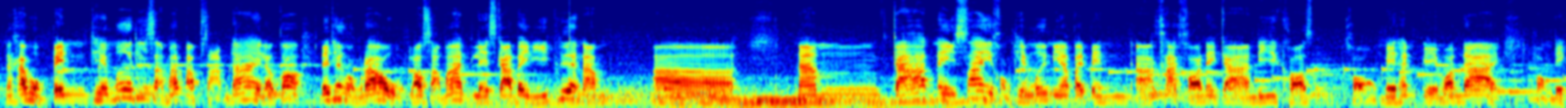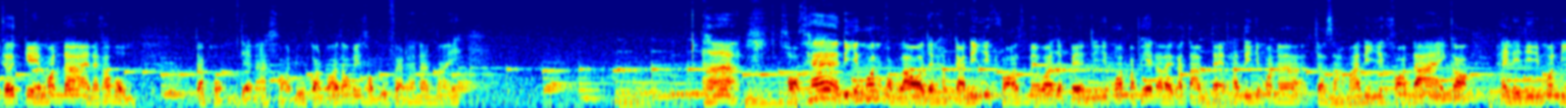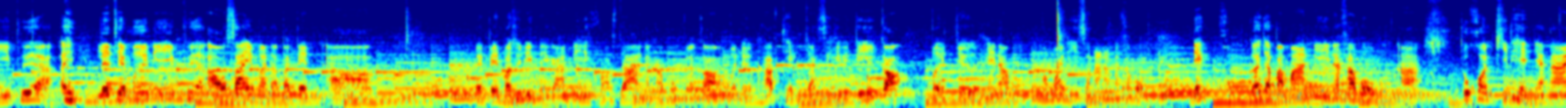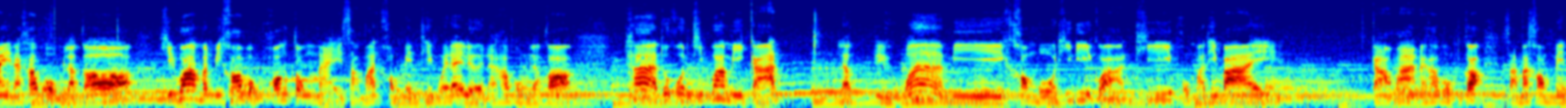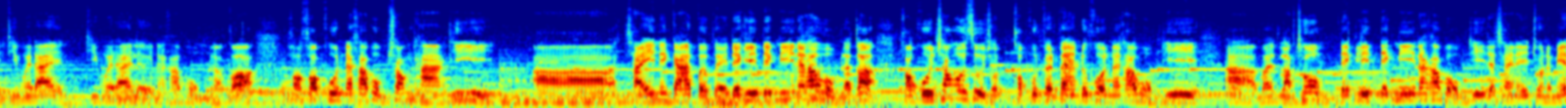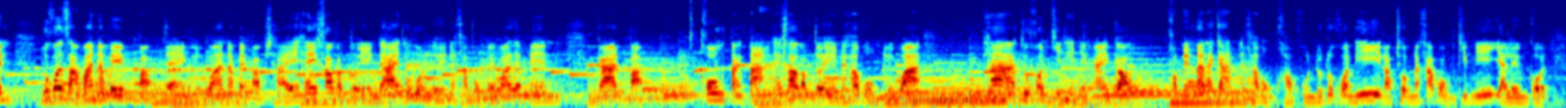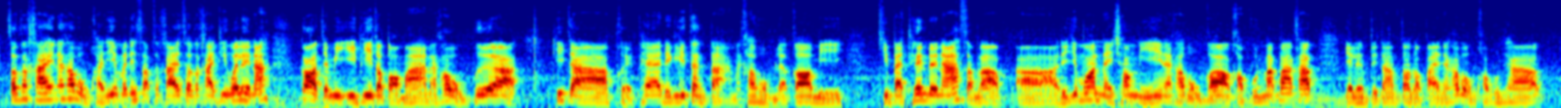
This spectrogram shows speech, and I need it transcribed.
นะครับผมเป็นเทมเมอร์ที่สามารถปรับ 3 ได้ แล้วก็ในเทิร์นของเราเราสามารถเลสการ์ดใบนี้เพื่อนำอานำการ์ดในไส้ของเทมเมอร์นี้ไปเป็นค่าคอสในการดิจิคอสของเมทัลเกรมอนได้ ของเดเกอร์เกรมอนได้นะครับผม แต่ผมเดี๋ยวนะขอดูก่อนว่าต้องเป็นของบูแฟนเท่านั้นไหมอ่าขอแค่ดิจิมอนของเราอะจะทำการดิจิครอสไม่ว่าจะเป็นดิจิมอนประเภทอะไรก็ตามแต่ถ้าดิจิมอนน่ะจะสามารถดิจิครอสได้ก็ให้เลดิจิมอนนี้เพื่อเอ้ยเลเทมเมอร์นี้เพื่อเอาไส้มันอะไปเป็นอ่าไปเป็นวัตถุดิบในการดิจิครอสได้นะครับผมแล้วก็เหมือนเดิมครับเทคจาก Security ก็เปิดเจอให้นำมาไว้ที่สนามนะครับผม เด็กผมก็จะประมาณนี้นะครับผมอะทุกคนคิดเห็นยังไงนะครับผมแล้วก็คิดว่ามันมีข้อบกพร่องตรงไหน สามารถคอมเมนต์ทิ้งไว้ได้เลยนะครับผมแล้วก็ถ้าทุกคนคิดว่ามีการ์ดแล้วหรือว่ามีคอมโบที่ดีกว่าที่ผมอธิบายกล่าวมานะครับผมก็สามารถคอมเมนต์ทิ้งไว้ได้ทิ้งไว้ได้เลยนะครับผมแล้วก็ขอขอบคุณนะครับผมช่องทางที่ ใช้ในการเปิดเผยเด็กลิสเด็กนี้นะครับผมแล้วก็ขอบคุณช่องโอสุขอบคุณแฟนๆทุกคนนะครับผมที่มารับชมเด็กลิสเด็กนี้นะครับผมที่จะใช้ในทัวร์นาเมนต์ทุกคนสามารถนำไปปรับแต่งหรือว่านำไปปรับใช้ให้เข้ากับตัวเองได้ทั้งหมดเลยนะครับผมไม่ว่าจะเป็นการปรับโครงต่างๆ ให้เข้ากับตัวเองนะครับผมหรือว่าถ้าทุกคนคิดเห็นยังไงก็ คอมเมนต์มาแล้วกันนะครับผมขอบคุณทุกๆคนที่รับชมนะครับผมคลิปนี้อย่าลืมกด subscribe นะครับผมใครที่ไม่ได้ subscribe subscribe ทิ้งไว้เลยนะ ก็จะมี EP ต่อๆมานะครับผมเพื่อที่จะเผยแพร่เด็กลิสต์ต่าง ๆ นะครับผมแล้วก็มีคลิปแบทเทิลด้วยนะสำหรับดิจิมอนในช่องนี้นะครับผมก็ขอบคุณมากๆครับ อย่าลืมติดตามตอนต่อไปนะครับผมขอบคุณครับ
